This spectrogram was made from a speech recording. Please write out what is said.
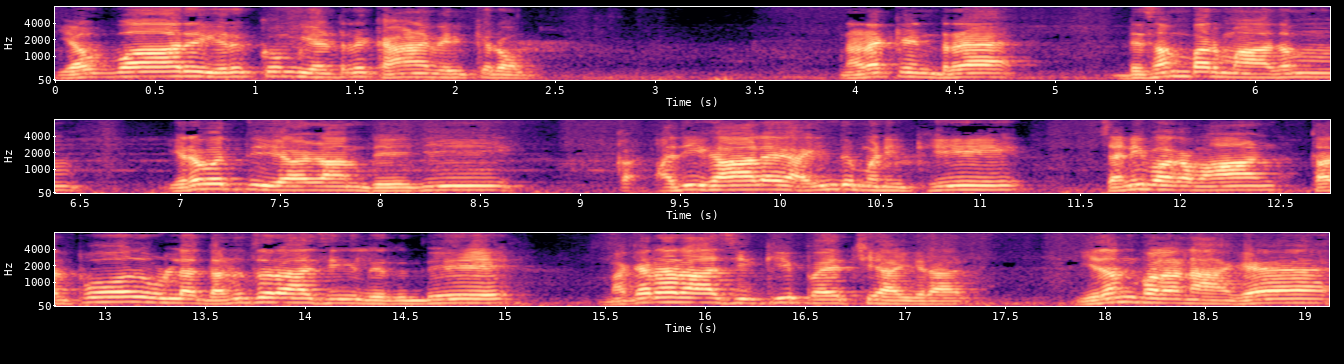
எவ்வாறு இருக்கும் என்று காணவிருக்கிறோம். நடக்கின்ற டிசம்பர் மாதம் இருபத்தி ஏழாம் தேதி க- அதிகாலை ஐந்து மணிக்கு சனி பகவான் தற்போது உள்ள தனுசு ராசியிலிருந்து மகர ராசிக்கு பயிற்சி ஆகிறார். இதன் பலனாக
